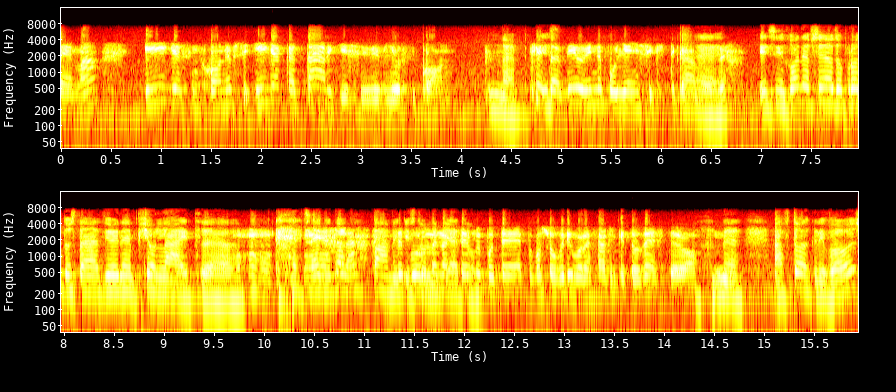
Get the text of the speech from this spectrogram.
θέμα ή για συγχώνευση ή για κατάργηση βιβλιοθηκών. Ναι. Και τα δύο είναι πολύ ανησυχητικά Ναι. βέβαια. Η συγχώνευση είναι το πρώτο στάδιο, είναι πιο light. ε, έτσι, ναι, και μετά αλλά πάμε δεν και στο μπορούμε να λουκέτο. ξέρουμε ποτέ πόσο γρήγορα θα έρθει και το δεύτερο. Ναι, αυτό ακριβώς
